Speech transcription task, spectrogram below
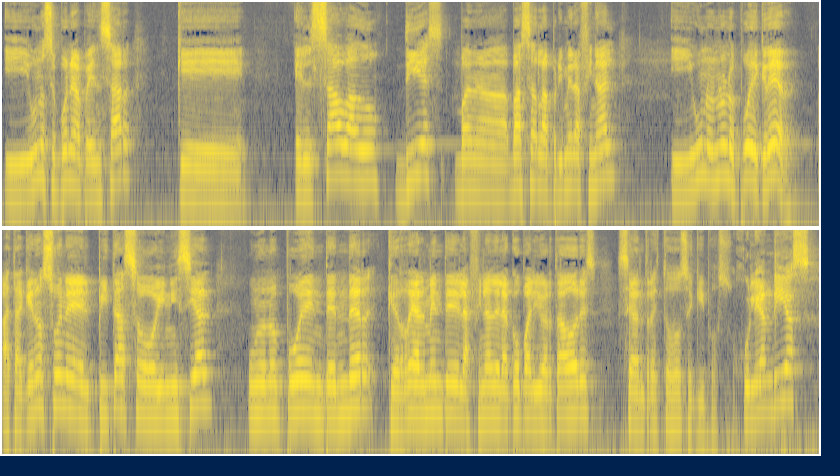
y uno se pone a pensar que el sábado 10 van a, va a ser la primera final y uno no lo puede creer. Hasta que no suene el pitazo inicial, uno no puede entender que realmente la final de la Copa Libertadores sea entre estos dos equipos. Julián Díaz,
